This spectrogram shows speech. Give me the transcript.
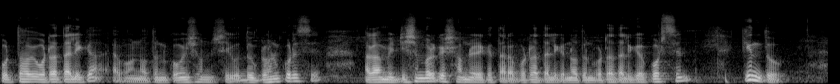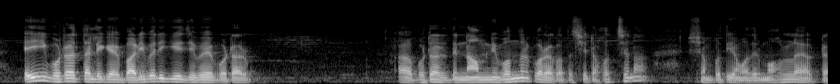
করতে হবে ভোটার তালিকা এবং নতুন কমিশন সেই উদ্যোগ গ্রহণ করেছে। আগামী ডিসেম্বরকে সামনে রেখে তারা ভোটার তালিকা, নতুন ভোটার তালিকা করছেন। কিন্তু এই ভোটার তালিকায় বাড়ি বাড়ি গিয়ে যেভাবে ভোটার ভোটারদের নাম নিবন্ধন করার কথা সেটা হচ্ছে না। সম্প্রতি আমাদের মহল্লায় একটা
